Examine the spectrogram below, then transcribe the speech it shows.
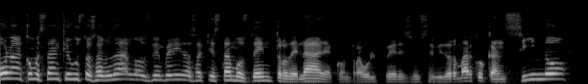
Hola, ¿cómo están? Qué gusto saludarlos. Bienvenidos. Aquí estamos dentro del área con Raúl Pérez y un servidor Marco Cancino.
